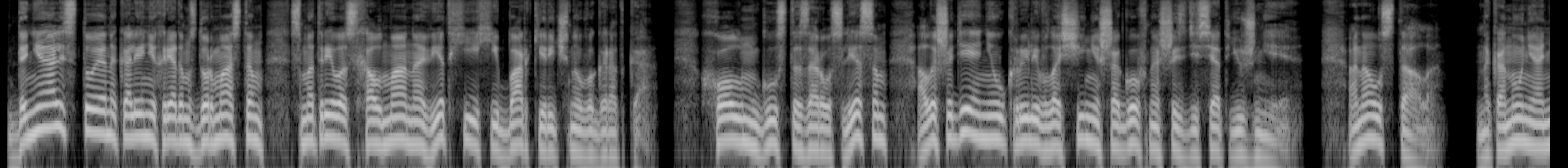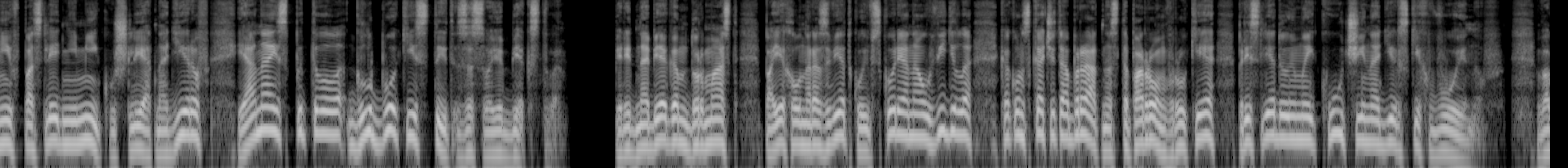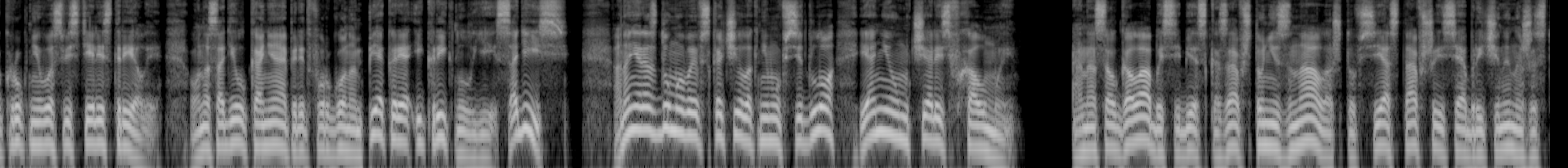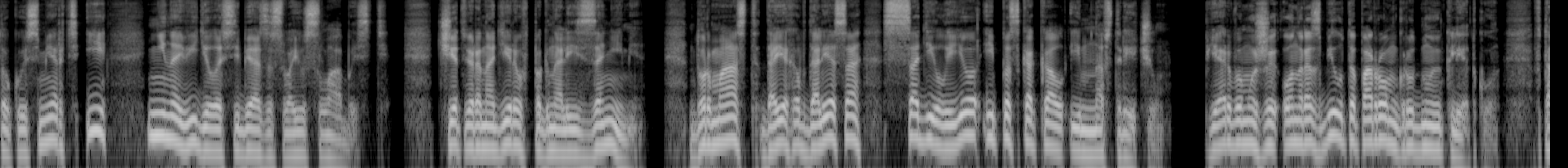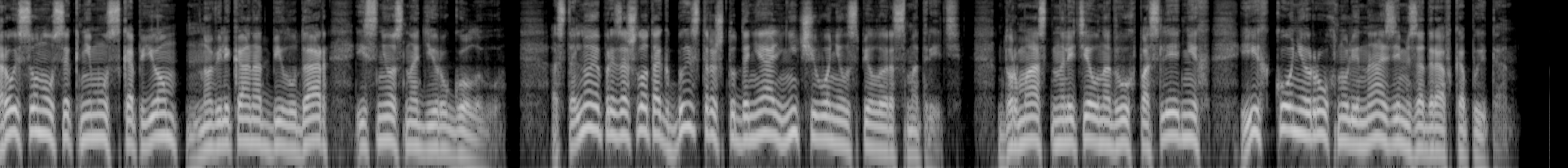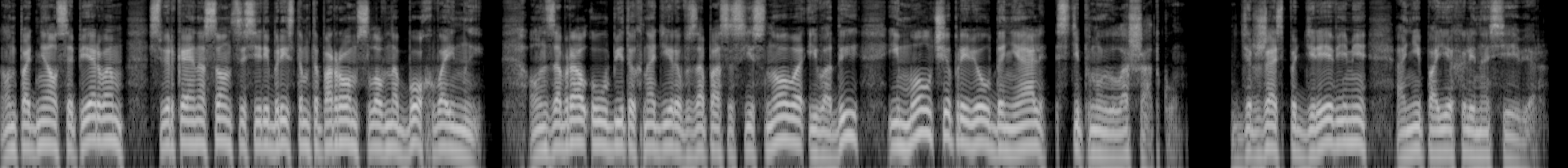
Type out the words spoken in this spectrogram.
Даниаль, стоя на коленях рядом с Дурмастом, смотрела с холма на ветхие хибарки речного городка. Холм густо зарос лесом, а лошадей они укрыли в лощине шагов на шестьдесят южнее. Она устала. Накануне они в последний миг ушли от надиров, и она испытывала глубокий стыд за свое бегство. Перед набегом Дурмаст поехал на разведку, и вскоре она увидела, как он скачет обратно с топором в руке, преследуемой кучей надирских воинов. Вокруг него свистели стрелы. Он осадил коня перед фургоном пекаря и крикнул ей «Садись!». Она, не раздумывая, вскочила к нему в седло, и они умчались в холмы. Она солгала бы себе, сказав, что не знала, что все оставшиеся обречены на жестокую смерть, и ненавидела себя за свою слабость. Четверо надиров погнались за ними. Дурмаст, доехав до леса, ссадил ее и поскакал им навстречу. Первому же он разбил топором грудную клетку. Второй сунулся к нему с копьем, но великан отбил удар и снес Надиру голову. Остальное произошло так быстро, что Даниэль ничего не успел рассмотреть. Дурмаст налетел на двух последних, и их кони рухнули на земь, задрав копыта. Он поднялся первым, сверкая на солнце серебристым топором, словно бог войны. Он забрал у убитых надиров запасы съестного и воды и молча привел Даниаль степную лошадку. Держась под деревьями, они поехали на север.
